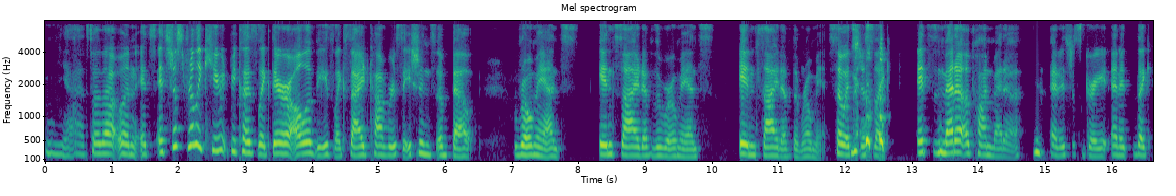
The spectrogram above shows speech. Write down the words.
Yeah, so that one it's it's just really cute because like there are all of these like side conversations about romance inside of the romance inside of the romance. So it's just like it's meta upon meta and it's just great and it like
